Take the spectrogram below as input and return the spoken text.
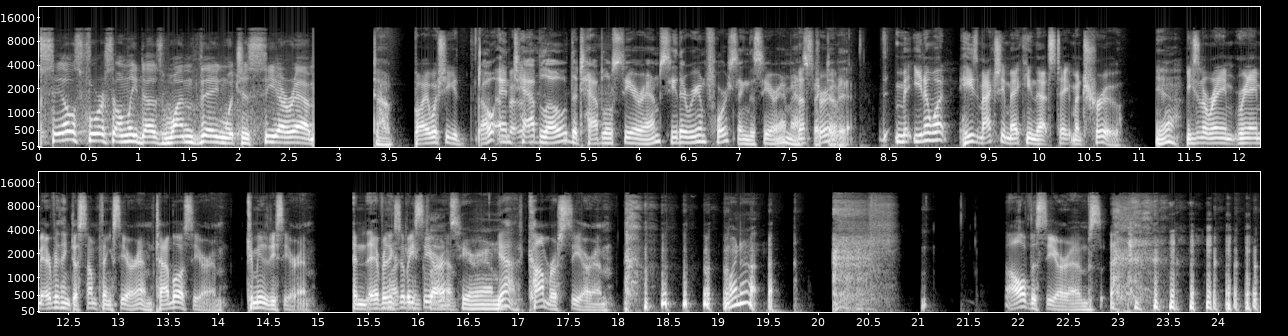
Salesforce only does one thing, which is CRM. Duh. But I wish you could. oh, and Tableau, the Tableau CRM. See, they're reinforcing the CRM That's aspect true. of it. You know what? He's actually making that statement true. Yeah, He's going to rename, rename everything to something CRM, Tableau CRM, Community CRM, and everything's going to be CRM. CRM. Yeah, Commerce CRM, why not? all the CRMs.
